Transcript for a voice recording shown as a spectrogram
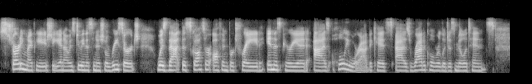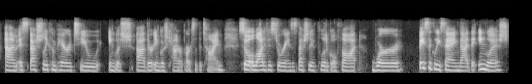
starting my PhD and I was doing this initial research was that the Scots are often portrayed in this period as holy war advocates, as radical religious militants, um, especially compared to English, uh, their English counterparts at the time. So a lot of historians, especially of political thought, were basically saying that the English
